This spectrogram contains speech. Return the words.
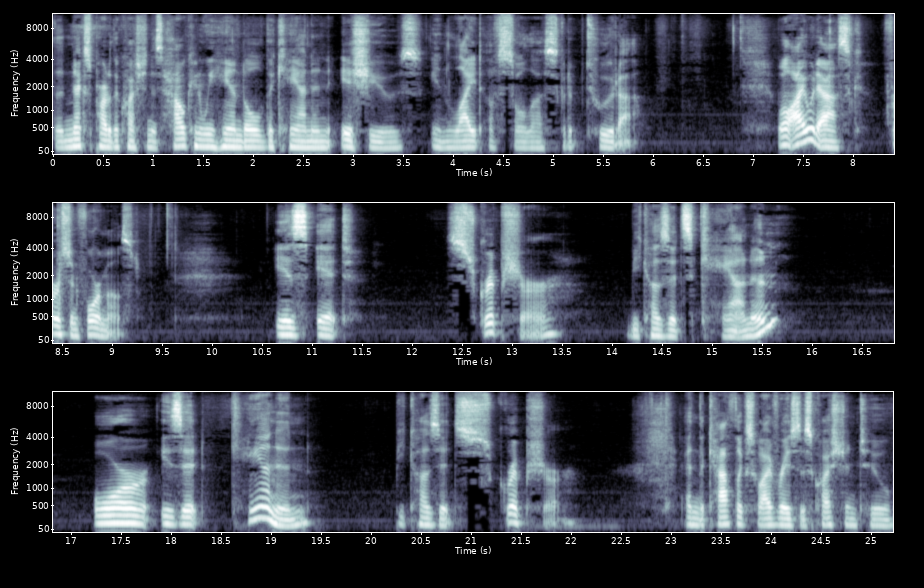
The next part of the question is how can we handle the canon issues in light of sola scriptura? Well, I would ask first and foremost is it scripture because it's canon? Or is it canon because it's scripture? And the Catholics who I've raised this question to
